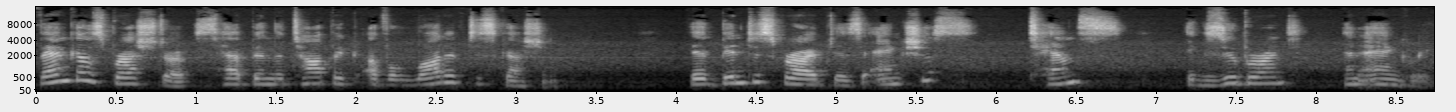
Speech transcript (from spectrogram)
Van Gogh's brushstrokes have been the topic of a lot of discussion. They have been described as anxious, tense, exuberant, and angry,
